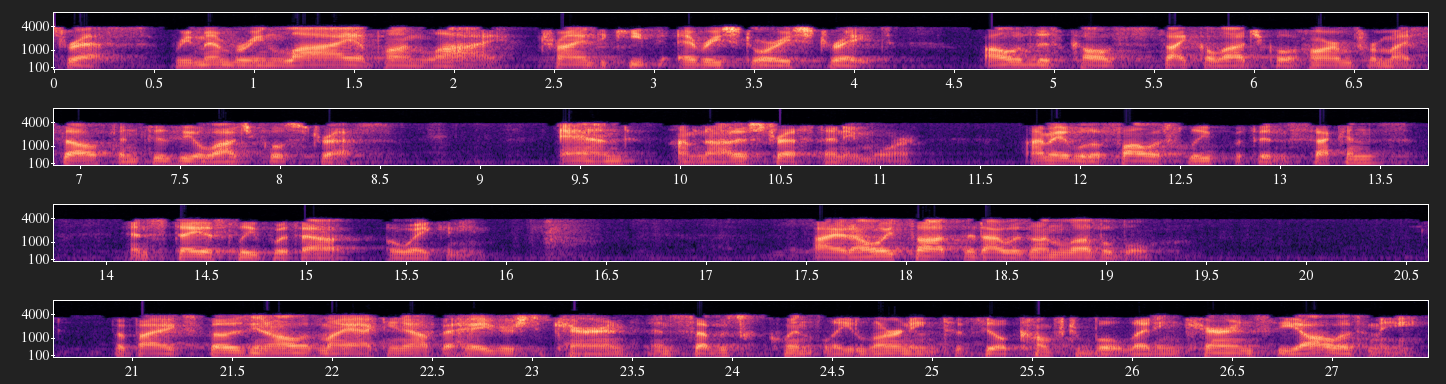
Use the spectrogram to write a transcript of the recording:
stress, remembering lie upon lie, trying to keep every story straight. All of this caused psychological harm for myself and physiological stress. And I'm not as stressed anymore. I'm able to fall asleep within seconds and stay asleep without awakening. I had always thought that I was unlovable. But by exposing all of my acting out behaviors to Karen and subsequently learning to feel comfortable letting Karen see all of me,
